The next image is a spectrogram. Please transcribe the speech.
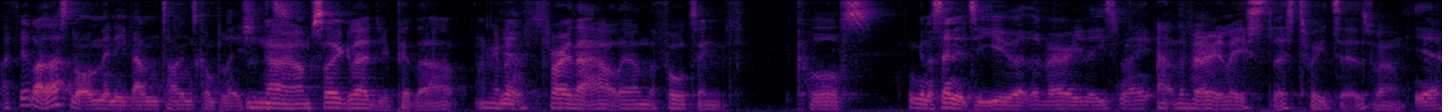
I feel like that's not on many Valentine's compilations. No, I'm so glad you picked that up. I'm gonna Yeah. throw that out there on the 14th. Of course. I'm gonna send it to you at the very least, mate. At the very least, let's tweet it as well. Yeah,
